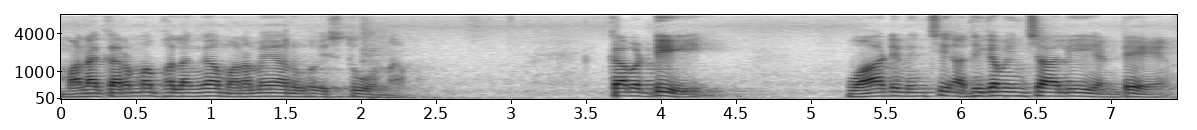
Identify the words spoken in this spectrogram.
మన కర్మ ఫలంగా మనమే అనుభవిస్తూ ఉన్నాం. కాబట్టి వాటి నుంచి అధిగమించాలి అంటే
